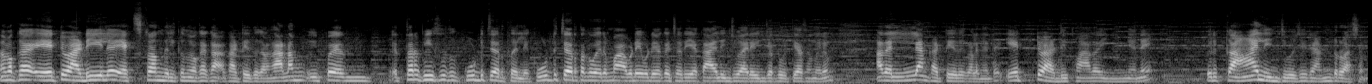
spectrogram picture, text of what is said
നമുക്ക് ഏറ്റവും അടിയിൽ എക്സ്ട്രാ നിൽക്കുന്നതൊക്കെ കട്ട് ചെയ്ത് കാണാം കാരണം ഇപ്പം എത്ര പീസ് കൂട്ടിച്ചേർത്തല്ലേ? കൂട്ടിച്ചേർത്തൊക്കെ വരുമ്പോൾ അവിടെ ഇവിടെയൊക്കെ ചെറിയ കാലിഞ്ചും അരയിഞ്ചൊക്കെ വ്യത്യാസം വരും. അതെല്ലാം കട്ട് ചെയ്ത് കളഞ്ഞിട്ട് ഏറ്റവും അടിഭാഗം ഇങ്ങനെ ഒരു കാലിഞ്ച് വെച്ച് രണ്ട് പ്രാവശ്യം.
